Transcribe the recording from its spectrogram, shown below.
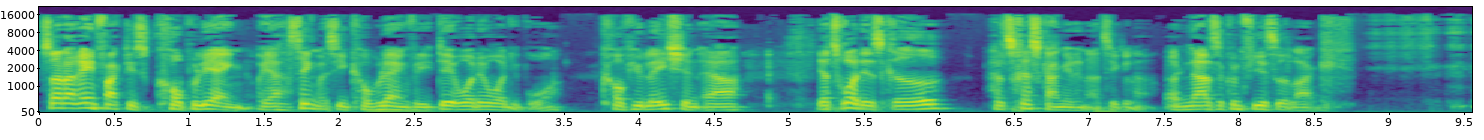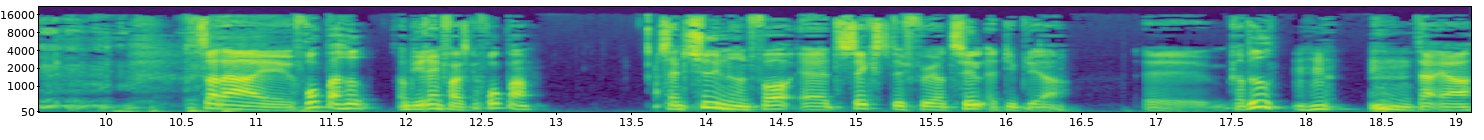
Så er der rent faktisk korpulering, og jeg har tænkt mig at sige korpulering, fordi det ord, det ord, de bruger. Copulation er, jeg tror, det er skrevet 50 gange i den artikel her, og den er altså kun fire sider lang. Så er der øh, frugtbarhed, om de rent faktisk er frugtbare. Sandsynligheden for, at sex det fører til, at de bliver øh, gravid. Mm-hmm. der er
